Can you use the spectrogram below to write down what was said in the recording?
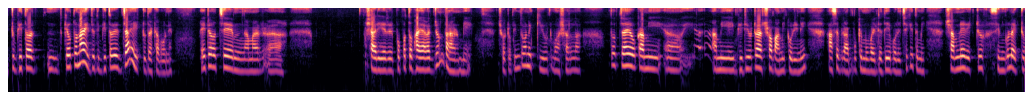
একটু ভিতর কেউ তো নাই, যদি ভিতরে যাই একটু দেখাবো নে এটা হচ্ছে আমার শাড়িয়ারের পোপতো ভাই আর একজন, তার মেয়ে। ছোট কিন্তু অনেক কিউট মাসাল্লাহ তো যাই হোক, আমি আমি এই ভিডিওটা সব আমি করিনি। আসেফ রাব্বুকে মোবাইলটা দিয়ে বলেছে কি, তুমি সামনের একটু সিনগুলো একটু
